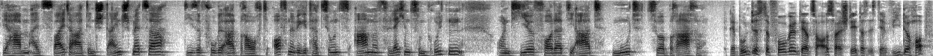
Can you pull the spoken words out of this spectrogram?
Wir haben als zweite Art den Steinschmetzer. Diese Vogelart braucht offene vegetationsarme Flächen zum Brüten. Und hier fordert die Art Mut zur Brache. Der bunteste Vogel, der zur Auswahl steht, das ist der Wiedehopf.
